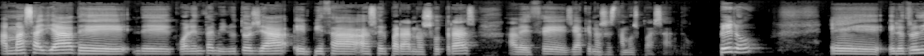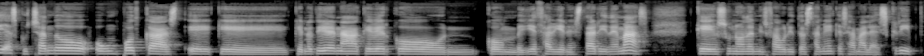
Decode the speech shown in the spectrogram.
a más allá de, de 40 minutos ya empieza a ser para nosotras a veces ya que nos estamos pasando. Pero eh, el otro día escuchando un podcast eh, que, no tiene nada que ver con, belleza, bienestar y demás, que es uno de mis favoritos también, que se llama La Script,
